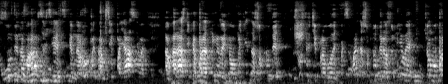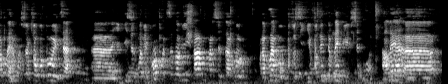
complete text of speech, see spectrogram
всюди намагався всі системні групи, там всім пояснювати, там гаражні кооперативи і тому подібне, щоб люди зустрічі проводять максимально, щоб люди розуміли, в чому проблема. Що якщо будується е, якісь житлові комплекси нові, там перше там ну, проблему сусідніх будинків найбільше. Але е,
